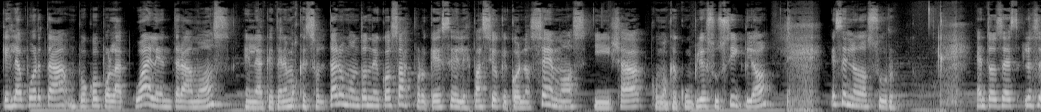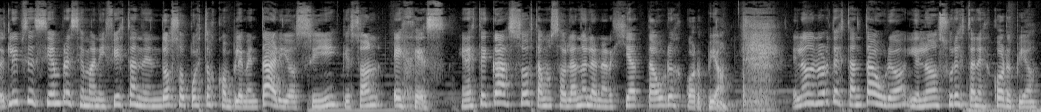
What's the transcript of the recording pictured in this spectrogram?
que es la puerta un poco por la cual entramos, en la que tenemos que soltar un montón de cosas porque es el espacio que conocemos y ya como que cumplió su ciclo, es el nodo sur. Entonces, los eclipses siempre se manifiestan en dos opuestos complementarios, ¿sí? Que son ejes. En este caso, estamos hablando de la energía Tauro-Escorpio. El nodo norte está en Tauro y el nodo sur está en Escorpio.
